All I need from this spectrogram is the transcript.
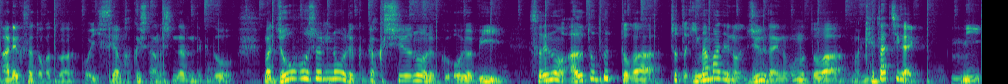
アレクサとかとはこう一線を画した話になるんだけど、まあ、情報処理能力学習能力およびそれのアウトプットがちょっと今までの従来のものとは、まあ、桁違いに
